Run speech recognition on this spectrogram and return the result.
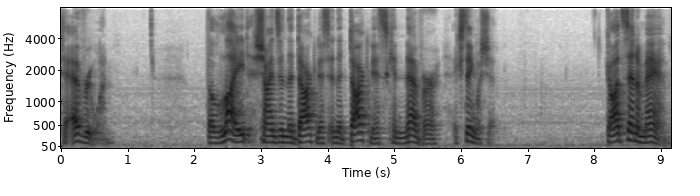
to everyone. The light shines in the darkness, and the darkness can never extinguish it. God sent a man,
